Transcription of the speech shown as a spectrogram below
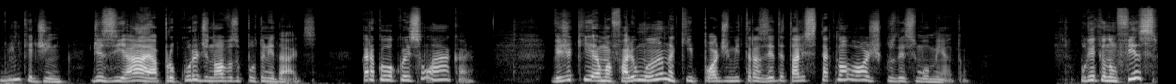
LinkedIn dizia ah, é a procura de novas oportunidades. O cara colocou isso lá, cara. Veja que é uma falha humana que pode me trazer detalhes tecnológicos desse momento. Por que, que eu não fiz?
